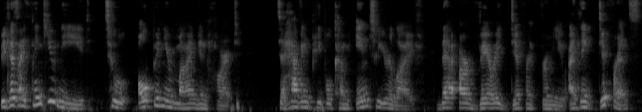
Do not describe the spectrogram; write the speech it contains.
Because I think you need to open your mind and heart to having people come into your life that are very different from you. I think difference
